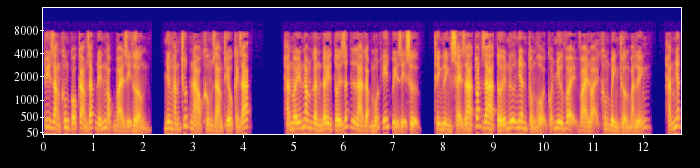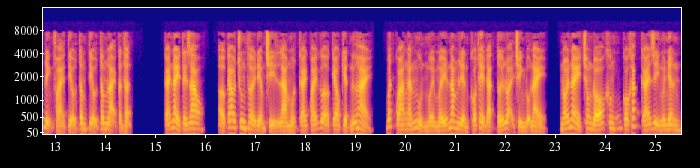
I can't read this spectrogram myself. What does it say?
tuy rằng không có cảm giác đến ngọc bài dị thường, nhưng hắn chút nào không dám thiếu cảnh giác. Hắn mấy năm gần đây tới rất là gặp một ít quỷ dị sự, thình lình xảy ra toát ra tới nữ nhân tổng hội có như vậy vài loại không bình thường bản lĩnh, hắn nhất định phải tiểu tâm tiểu tâm lại cẩn thận. Cái này tê giao, ở cao trung thời điểm chỉ là một cái quái gở keo kiệt nữ hài, bất quá ngắn ngủn mười mấy năm liền có thể đạt tới loại trình độ này, nói này trong đó không có khác cái gì nguyên nhân,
